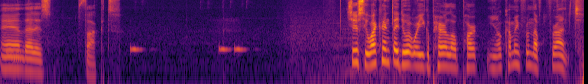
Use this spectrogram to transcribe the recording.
And that is fucked. Seriously, why couldn't they do it where you could parallel park, you know, coming from the front?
